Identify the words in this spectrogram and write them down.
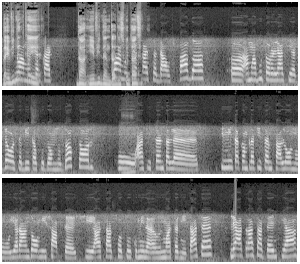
Dar evident nu am că e... încercat, Da, e evident, nu dar am discutați... încercat să dau șpagă, uh, am avut o relație deosebită cu domnul doctor, cu asistentele Țin minte că îmi plătisem salonul, era în 2007 și a stat soțul cu mine în maternitate. Le-a atras atenția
